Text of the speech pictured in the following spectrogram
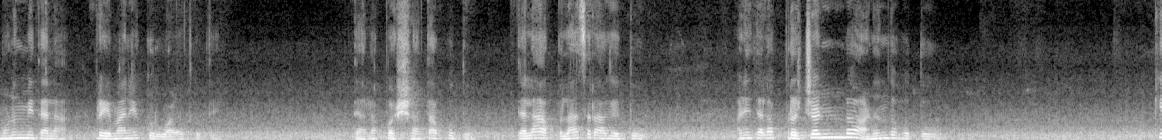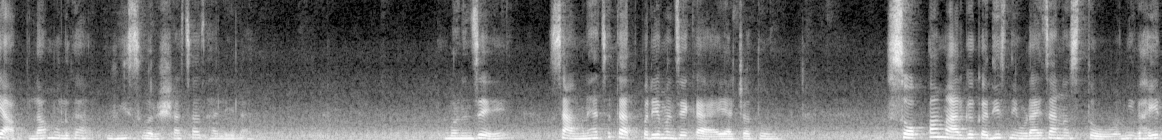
म्हणून मी त्याला प्रेमाने कुरवाळत होते. त्याला पश्चाताप होतो. त्याला आपलाच राग येतो. आणि त्याला प्रचंड आनंद होतो की आपला मुलगा वीस वर्षाचा झालेला आहे. म्हणजे सांगण्याचं तात्पर्य म्हणजे काय याच्यातून? सोपा मार्ग कधीच निवडायचा नसतो आणि घाईत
